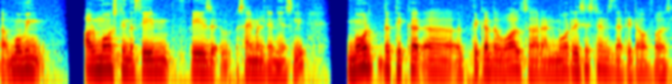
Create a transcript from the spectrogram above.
uh, moving almost in the same phase simultaneously. More the thicker uh, thicker the walls are and more resistance that it offers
